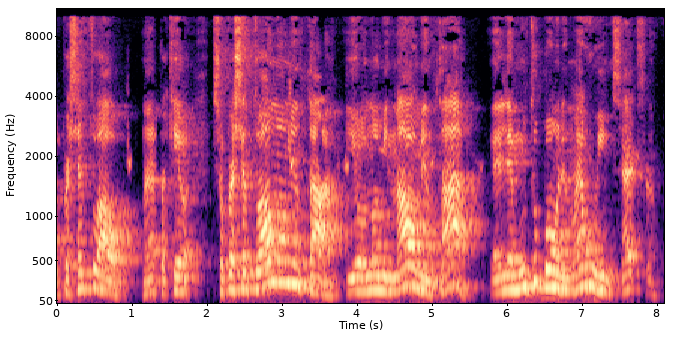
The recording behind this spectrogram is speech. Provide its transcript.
o percentual, né? Porque se o percentual não aumentar e o nominal aumentar, ele é muito bom, ele não é ruim, certo, Franco?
